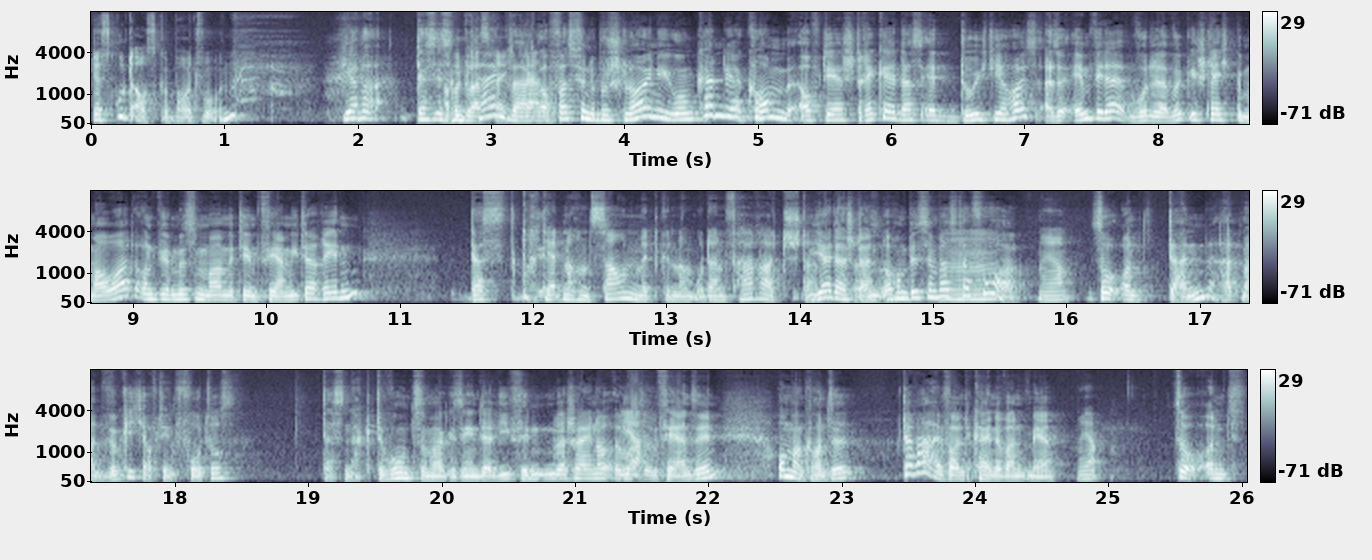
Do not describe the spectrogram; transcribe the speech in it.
Der ist gut ausgebaut worden. Ja, aber das ist Aber ein Kleinwagen. Auf was für eine Beschleunigung kann der kommen auf der Strecke, dass er durch die Häuser. Also entweder wurde da wirklich schlecht gemauert und wir müssen mal mit dem Vermieter reden. Das, Ach, der hat noch einen Zaun mitgenommen oder einen Fahrradstand. ja, da stand so. noch ein bisschen was davor. Ja. So, und dann hat man wirklich auf den Fotos das nackte Wohnzimmer gesehen. Da lief hinten wahrscheinlich noch irgendwas Ja. im Fernsehen. Und man konnte, da war einfach keine Wand mehr. Ja. So, und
